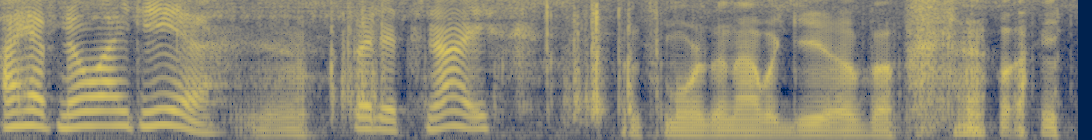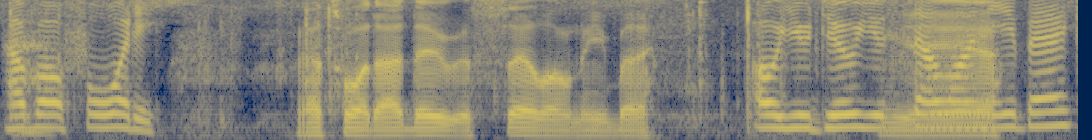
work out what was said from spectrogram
I have no idea, Yeah, but it's nice. that's more than I would give up that way. How about 40? That's what I do is sell on eBay. Oh, you do? You sell on eBay?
